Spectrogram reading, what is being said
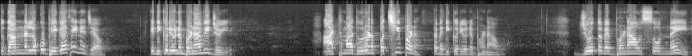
તો ગામના લોકો ભેગા થઈને જાઓ કે દીકરીઓને ભણાવવી જોઈએ. આઠમા ધોરણ પછી પણ તમે દીકરીઓને ભણાવો. જો તમે ભણાવશો નહીં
